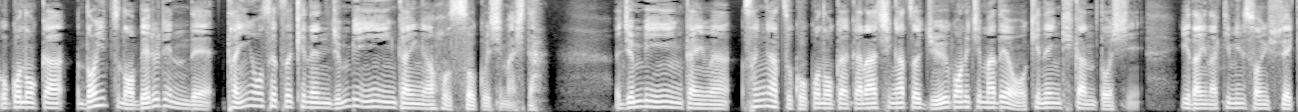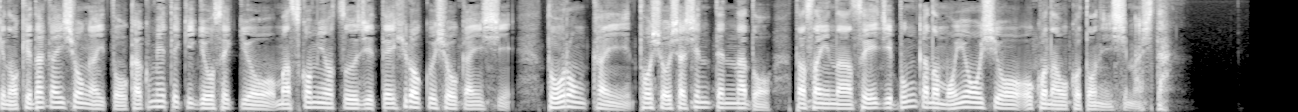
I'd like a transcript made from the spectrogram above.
9日、ドイツのベルリンで太陽節記念準備委員会が発足しました。準備委員会は3月9日から4月15日までを記念期間とし、偉大なキミルソン主席の気高い障害と革命的業績をマスコミを通じて広く紹介し、討論会、図書写真展など多彩な政治文化の催しを行うことにしました。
